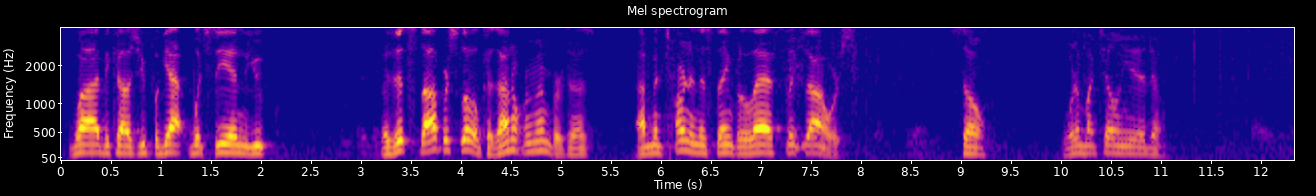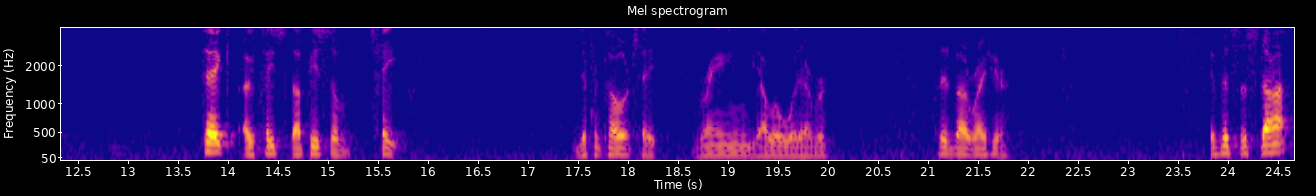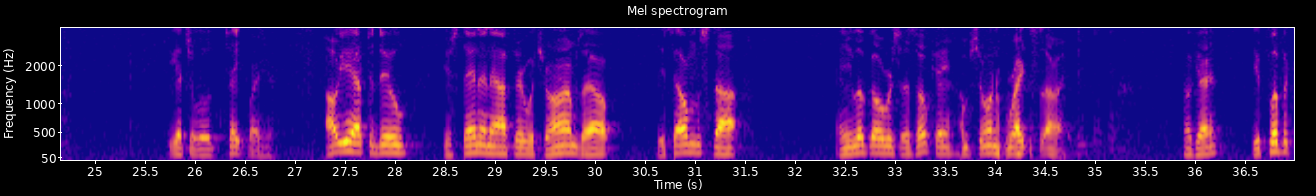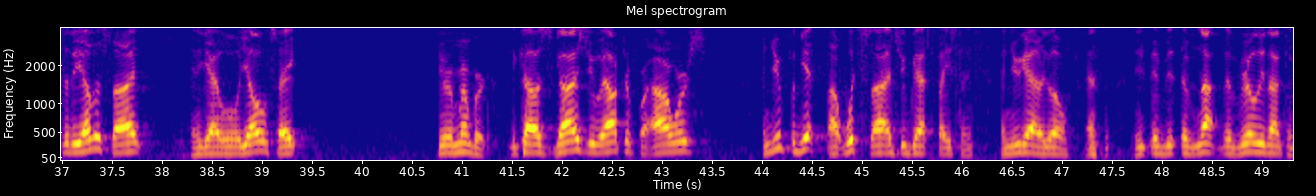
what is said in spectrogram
Why? Because you forgot which end you. Is it stop or slow? Because I don't remember. Because I've been turning this thing for the last six hours. So, what am I telling you to do? Take a, taste, a piece of tape, different color tape, green, yellow, whatever. Put it about right here. If it's a stop, you got your little tape right here. All you have to do, you're standing out there with your arms out, you tell them to stop, and you look over and says, okay, I'm showing the right side. Okay? You flip it to the other side, and you got a little yellow tape. You remember. Because, guys, you're out there for hours, and you forget uh, which side you got facing, and you got to go. And if, if not, if really not,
